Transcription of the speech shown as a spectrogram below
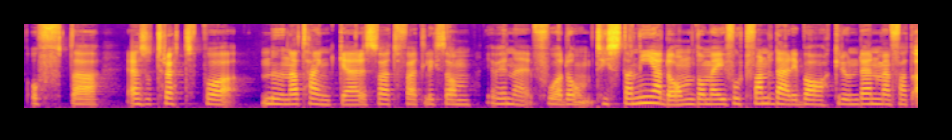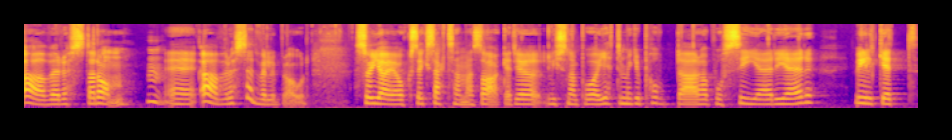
ofta är så trött på mina tankar så att för att liksom, jag vet inte, få dem, tysta ner dem, de är ju fortfarande där i bakgrunden men för att överrösta dem, eh, överrösta är ett väldigt bra ord, så gör jag också exakt samma sak. Att jag lyssnar på jättemycket poddar, har på serier, vilket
